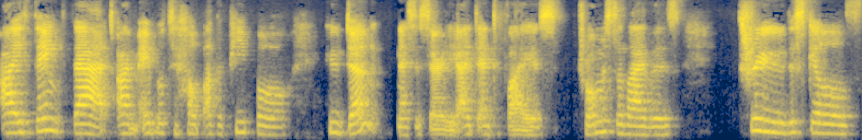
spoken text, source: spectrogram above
I think that I'm able to help other people who don't necessarily identify as trauma survivors through the skills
